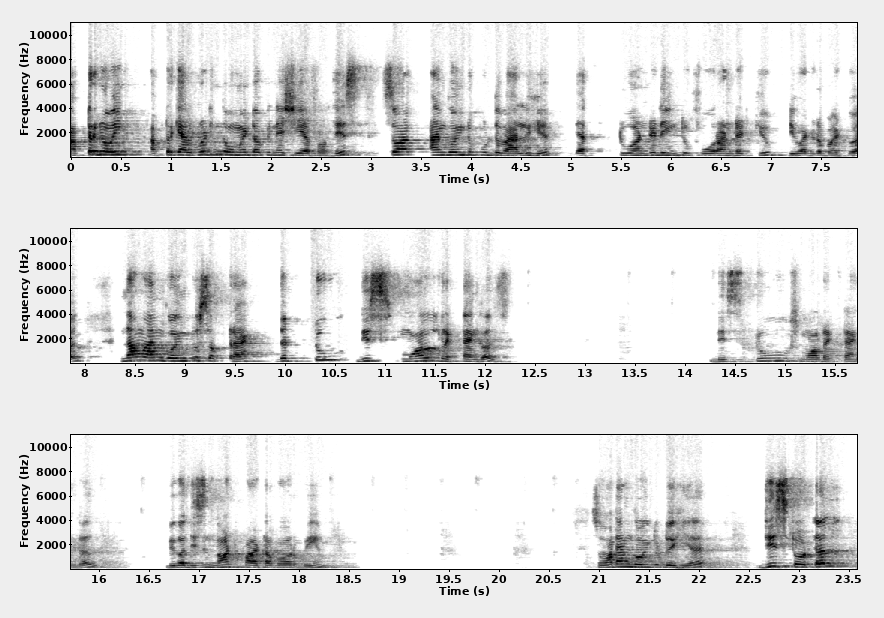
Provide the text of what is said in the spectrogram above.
after knowing after calculating the moment of inertia for this so i'm going to put the value here. That 200 into 400 cube divided by 12 now i'm going to subtract the two these small rectangles. These two small rectangle because this is not part of our beam so what I'm going to do here, this total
